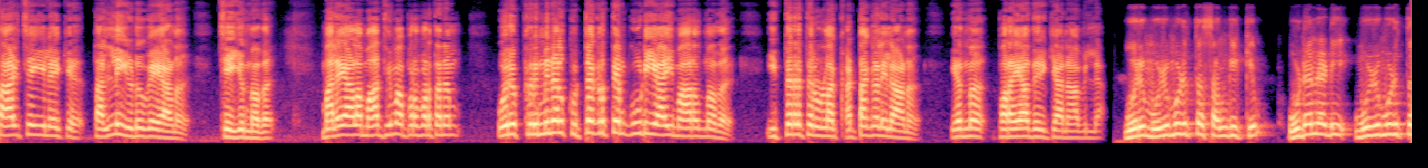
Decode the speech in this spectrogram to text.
താഴ്ചയിലേക്ക് തള്ളിയിടുകയാണ് ചെയ്യുന്നത്. മലയാള മാധ്യമ പ്രവർത്തനം ഒരു ക്രിമിനൽ കുറ്റകൃത്യം കൂടിയായി മാറുന്നത് ഇത്തരത്തിലുള്ള ഘട്ടങ്ങളിലാണ് എന്ന് പറയാതിരിക്കാനാവില്ല. ഒരു മുഴുമുഴുത്ത സംഖ്യയ്ക്കും ഉടനടി മുഴുമുഴുത്ത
